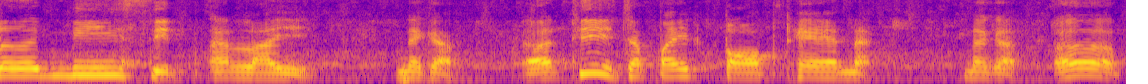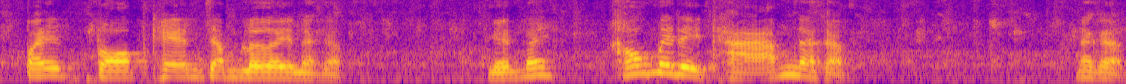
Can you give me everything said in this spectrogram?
เลยมีสิทธิ์อะไรนะครับที่จะไปตอบแทนนะครับเออไปตอบแทนจำเลยนะครับ เห็นไหมเขาไม่ได้ถามนะครับนะครับ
